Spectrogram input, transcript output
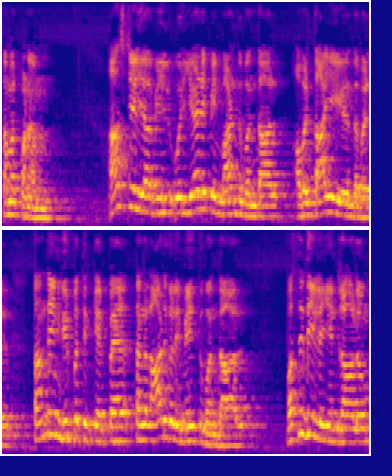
சமர்ப்பணம். ஆஸ்திரேலியாவில் ஒரு ஏழை பெண் வாழ்ந்து வந்தால் அவள் தாயை இழந்தவள். தந்தையின் விருப்பத்திற்கேற்ப தங்கள் ஆடுகளை மேய்த்து வந்தாள். வசதி இல்லை என்றாலும்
